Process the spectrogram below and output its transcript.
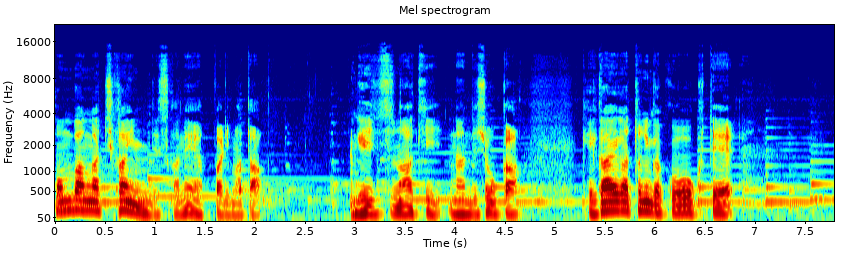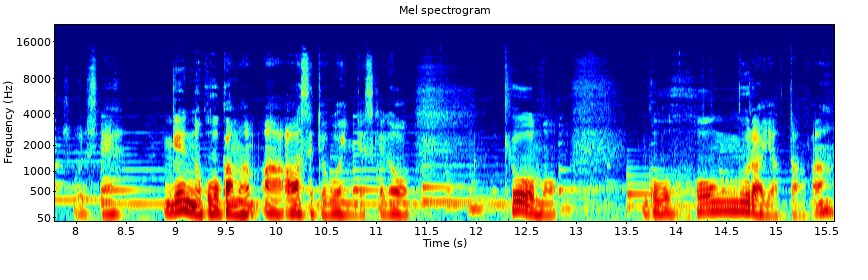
本番が近いんですかねやっぱりまた。芸術の秋なんでしょうか。毛替えがとにかく多くてそうですね。弦の交換も、まあ、合わせて多いんですけど今日も5本ぐらいやったのかな。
